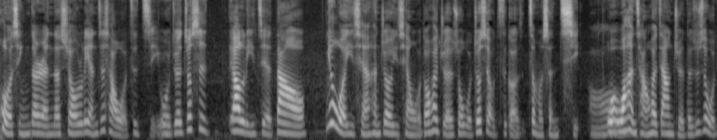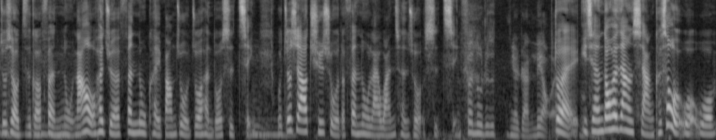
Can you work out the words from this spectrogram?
火型的人的修炼，至少我自己，我觉得就是。要理解到，因为我以前很久以前，我都会觉得说，我就是有资格这么生气。Oh. 我我很常会这样觉得，就是我就是有资格愤怒，然后我会觉得愤怒可以帮助我做很多事情。我就是要驱使我的愤怒来完成所有事情。愤怒就是你的燃料。对，以前都会这样想，可是我我我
